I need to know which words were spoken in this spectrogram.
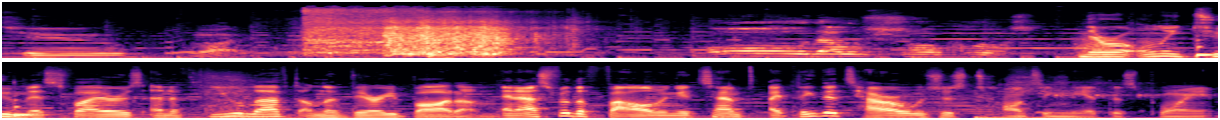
two, one. Oh, that was so close. There were only two misfires and a few left on the very bottom. And as for the following attempt, I think the tower was just taunting me at this point.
